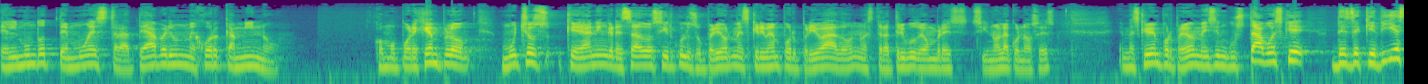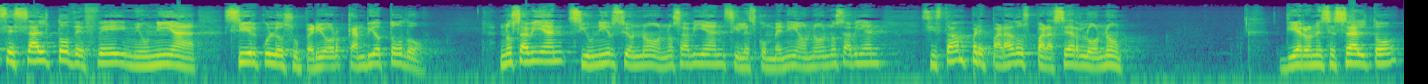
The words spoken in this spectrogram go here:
el mundo te muestra, te abre un mejor camino. Como por ejemplo, muchos que han ingresado a Círculo Superior me escriben por privado, nuestra tribu de hombres, si no la conoces, me escriben por privado y me dicen, Gustavo, es que desde que di ese salto de fe y me uní a Círculo Superior, cambió todo. No sabían si unirse o no, no sabían si les convenía o no, no sabían si estaban preparados para hacerlo o no. Dieron ese salto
